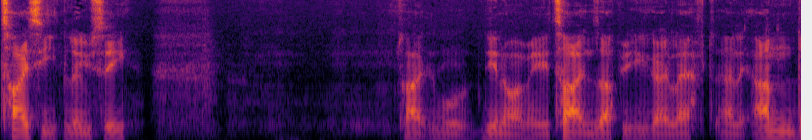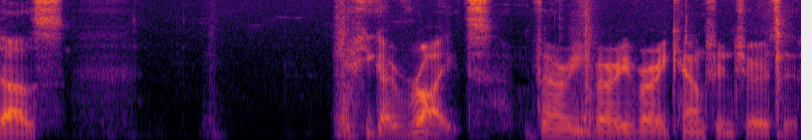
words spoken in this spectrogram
tighty Lucy. Tight, you know what I mean. It tightens up if you go left, and it undoes if you go right. Very, very, very counterintuitive.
